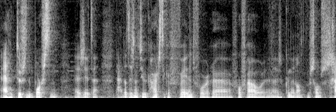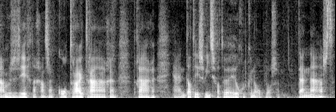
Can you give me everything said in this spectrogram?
eigenlijk tussen de borsten uh, zitten. Nou, dat is natuurlijk hartstikke vervelend voor, uh, voor vrouwen. Ze kunnen dan, soms schamen ze zich, dan gaan ze een kooltrui dragen. dragen. Ja, en dat is iets wat we heel goed kunnen oplossen. Daarnaast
